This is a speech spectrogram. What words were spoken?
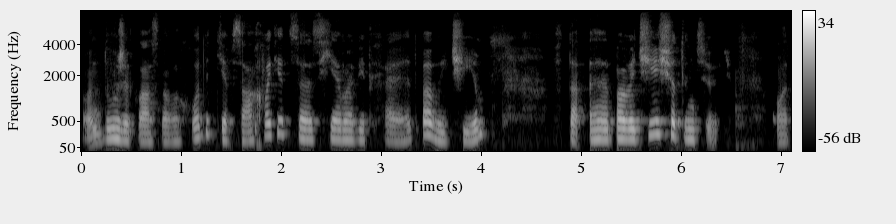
От, Дуже класно виходить. Я в захваті. Це схема від Хеет, павичі, е, павичі, що танцюють. От.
